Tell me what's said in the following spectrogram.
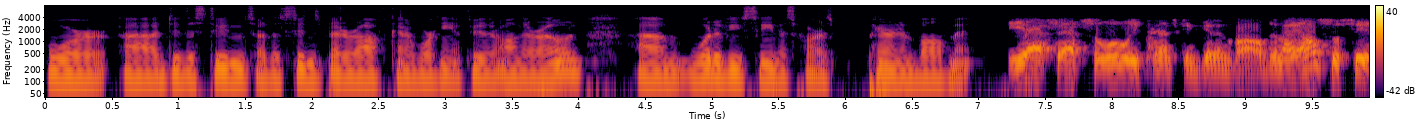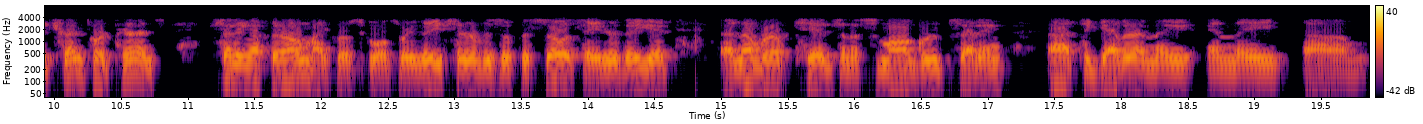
or uh, do the students are the students better off kind of working it through their, on their own? Um, what have you seen as far as parent involvement? Yes, absolutely. Parents can get involved, and I also see a trend toward parents setting up their own micro schools where they serve as a facilitator. They get a number of kids in a small group setting uh, together, and they and they um,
